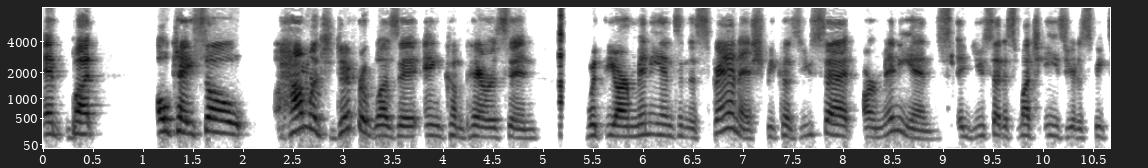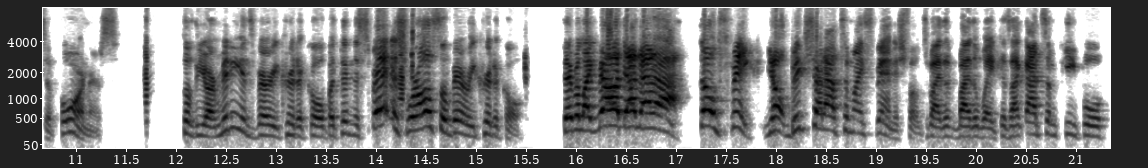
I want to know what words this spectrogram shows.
And but okay, so how much different was it in comparison with the Armenians and the Spanish? Because you said Armenians, and you said it's much easier to speak to foreigners. So the Armenians very critical, but then the Spanish were also very critical. They were like, no, no, no, no, don't speak. Yo, big shout out to my Spanish folks, by the by the way, because I got some people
